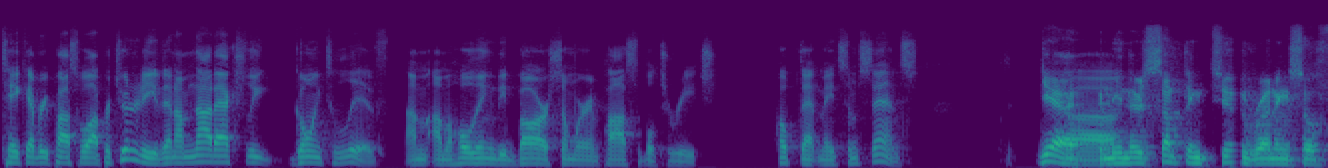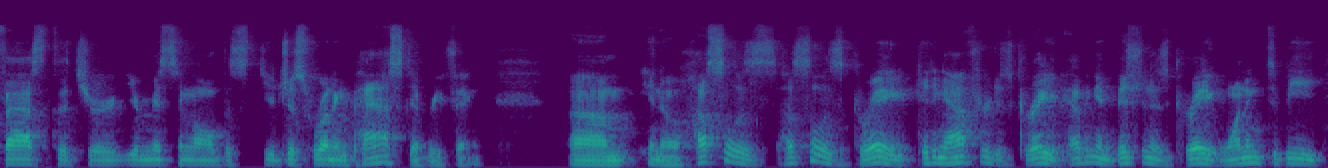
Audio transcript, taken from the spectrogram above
take every possible opportunity, then I'm not actually going to live. I'm I'm holding the bar somewhere impossible to reach. Hope that made some sense. Yeah, uh, I mean, there's something too running so fast that you're you're missing all this. You're just running past everything. Um, you know hustle is hustle is great. Getting after it is great. Having ambition is great. Wanting to be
